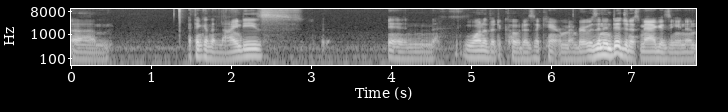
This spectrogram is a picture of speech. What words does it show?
um, I think, in the 90s in one of the Dakotas. I can't remember. It was an indigenous magazine, and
